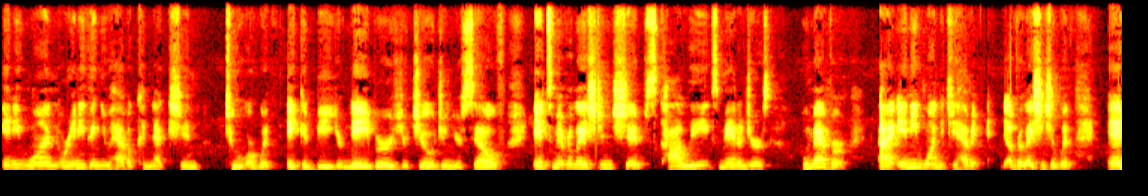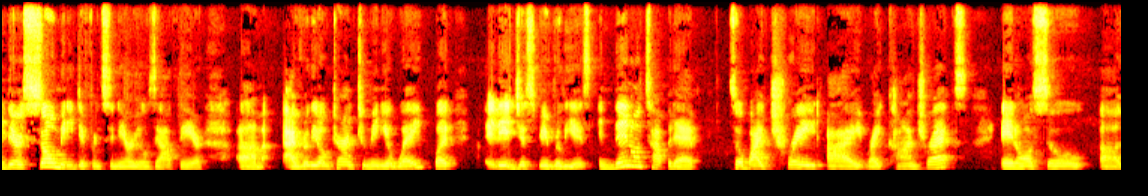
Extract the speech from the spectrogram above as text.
anyone or anything you have a connection to or with. It could be your neighbors, your children, yourself, intimate relationships, colleagues, managers, whomever, uh, anyone that you have a, relationship with. And there's so many different scenarios out there. Um, I really don't turn too many away, but it, it just it really is. And then on top of that, So by trade, I write contracts and also uh,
